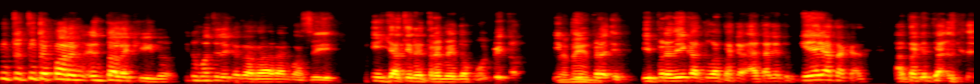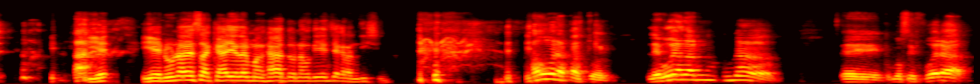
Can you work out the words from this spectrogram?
tú te, tú te paras en, tal esquina y nomás tienes que agarrar algo así y ya tienes tremendo púlpito. Y, y, predica tú hasta que, hasta que tú quieras, hasta que, hasta que y, y, en una de esas calles de Manhattan, una audiencia grandísima. Ahora, pastor, le voy a dar una, eh, como si fuera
